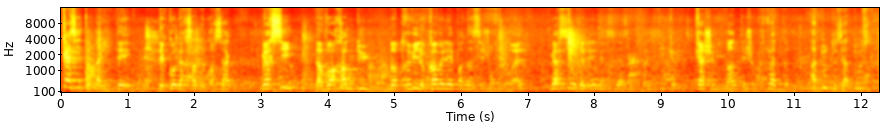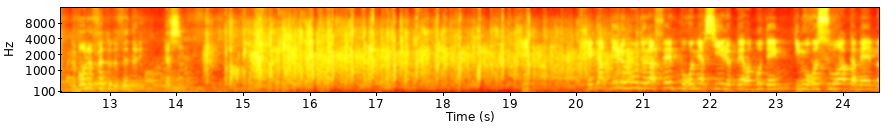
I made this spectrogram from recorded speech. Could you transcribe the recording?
quasi-totalité des commerçants de Boissac. Merci d'avoir rendu notre ville comme elle est pendant ces jours de Noël. Merci aux aînés, merci à cette magnifique crèche vivante et je vous souhaite à toutes et à tous de bonnes fêtes de fin d'année. Merci. J'ai gardé le mot de la fin pour remercier le père Baudin qui nous reçoit quand même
